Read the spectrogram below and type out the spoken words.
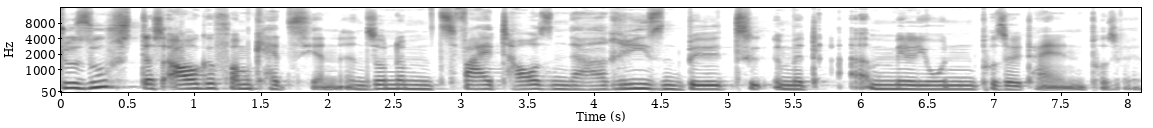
Du suchst das Auge vom Kätzchen in so einem 2000er Riesenbild mit Millionen Puzzleteilen Puzzle.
